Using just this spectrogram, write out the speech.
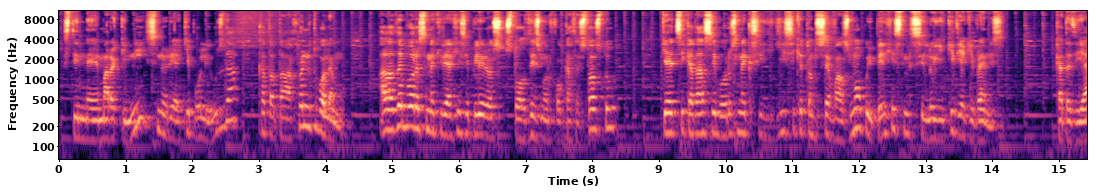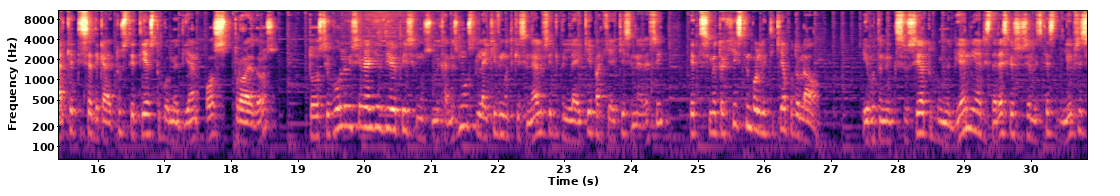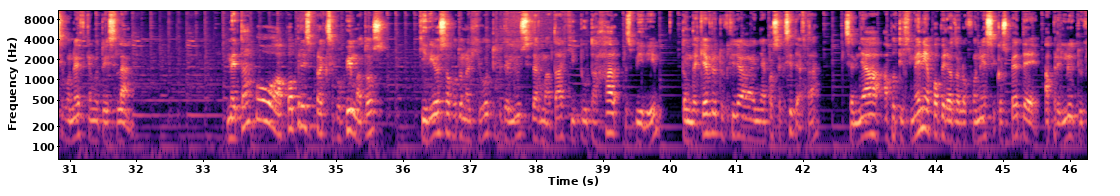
Στην ε, Μαροκινή συνοριακή πόλη Ούτζντα κατά τα χρόνια του πολέμου, αλλά δεν μπόρεσε να κυριαρχήσει πλήρως στο δύσμορφο καθεστώς του και έτσι η κατάσταση μπορούσε να εξηγήσει και τον σεβασμό που υπήρχε στην συλλογική διακυβέρνηση. Κατά τη διάρκεια της 11η θητείας του Μπομεντιάν ως πρόεδρος, το Συμβούλιο εισήγαγε δύο επίσημους μηχανισμούς, τη Λαϊκή Δημοτική Συνέλευση και τη Λαϊκή Επαρχιακή Συνέλευση, για τη συμμετοχή στην πολιτική από το λαό. Υπό την εξουσία του Μπομεντιάν, οι αριστερές και σοσιαλιστικές αντιλήψεις συγχωνεύτηκαν με το Ισλάμ. Μετά από απόπειρες πραξικοπήματος, κυρίως από τον αρχηγό του επιτελείου συνταγματάρχη του Ταχάρ Σμπίρι τον Δεκέμβριο του 1967 σε μια αποτυχημένη απόπειρα δολοφονίας 25 Απριλίου του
